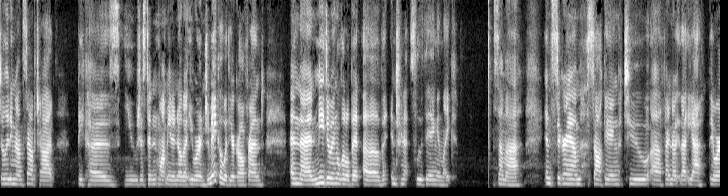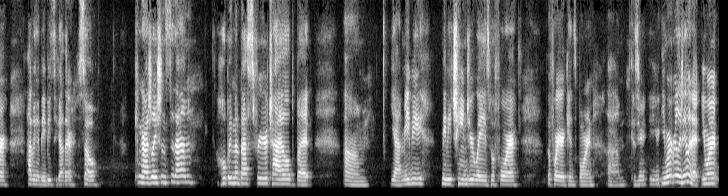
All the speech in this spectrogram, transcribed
deleting me on Snapchat because you just didn't want me to know that you were in Jamaica with your girlfriend. And then me doing a little bit of internet sleuthing and like some uh, Instagram stalking to uh, find out that, yeah, they were having a baby together. So, congratulations to them. Hoping the best for your child, but um, yeah, maybe maybe change your ways before before your kid's born because um, you you weren't really doing it. You weren't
